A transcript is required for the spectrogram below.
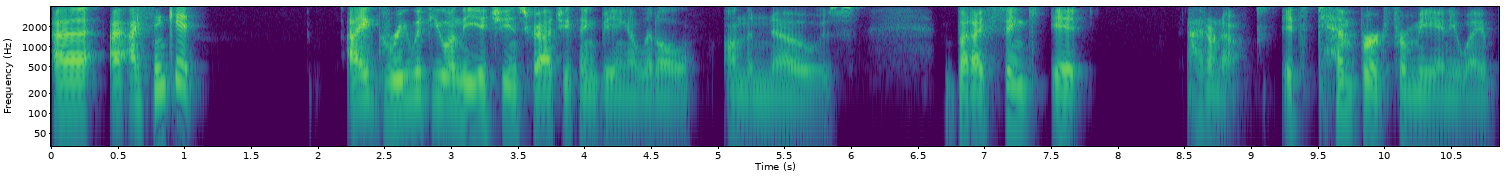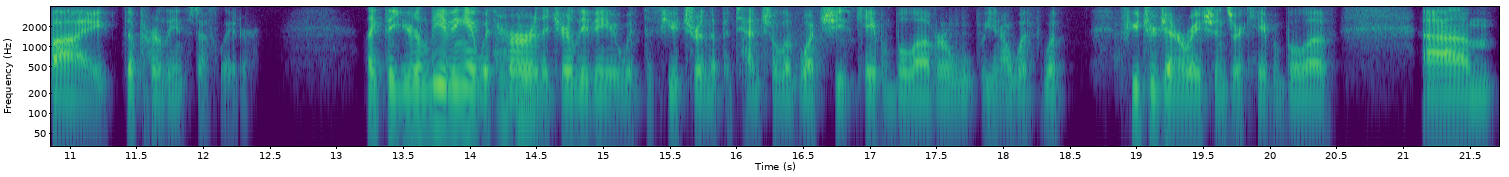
uh, I, I think it I agree with you on the itchy and scratchy thing being a little on the nose, but I think it I don't know. It's tempered for me anyway by the Pearline stuff later. Like that you're leaving it with her, Mhm. that you're leaving it with the future and the potential of what she's capable of, or you know what what future generations are capable of. Um,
